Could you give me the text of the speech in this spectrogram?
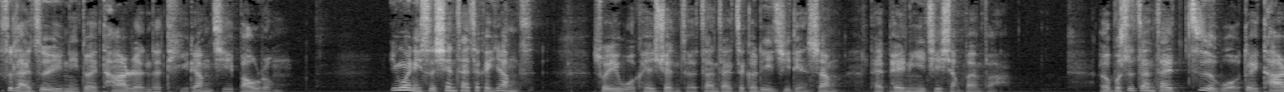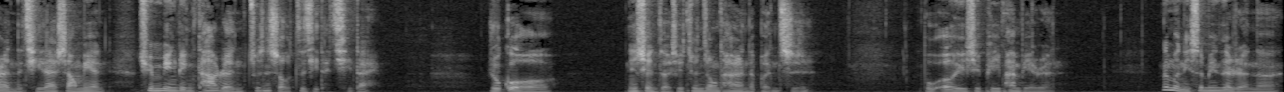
是来自于你对他人的体谅及包容。因为你是现在这个样子，所以我可以选择站在这个利基点上来陪你一起想办法，而不是站在自我对他人的期待上面去命令他人遵守自己的期待。如果你选择去尊重他人的本质，不恶意去批判别人，那么你身边的人呢，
